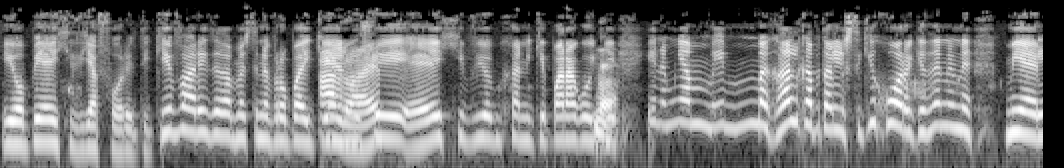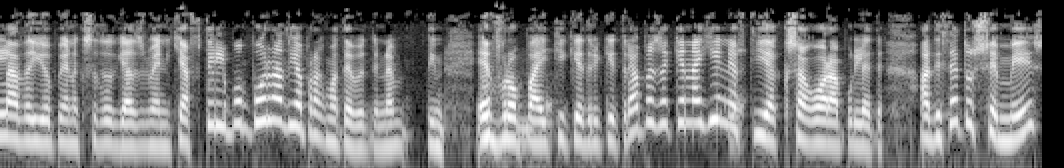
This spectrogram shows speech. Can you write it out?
η οποία έχει διαφορετική βαρύτητα μες στην Ευρωπαϊκή άλλο, Ένωση, ε. έχει βιομηχανική παραγωγή. Ναι. Είναι μια μεγάλη καπιταλιστική χώρα και δεν είναι μια Ελλάδα η οποία είναι εξεδοδιασμένη. Και αυτή λοιπόν μπορεί να διαπραγματεύεται την, την Ευρωπαϊκή Κεντρική Τράπεζα και να γίνει αυτή η εξαγορά που λέτε. Αντιθέτως, εμείς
